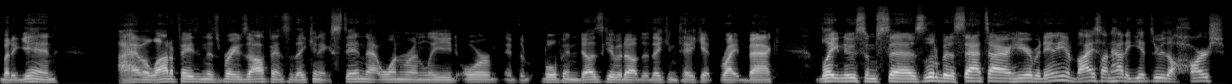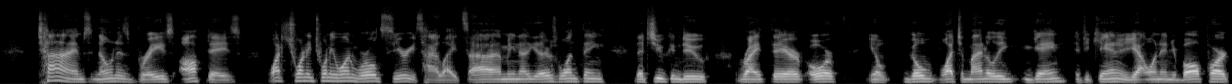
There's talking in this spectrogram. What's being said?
But again, I have a lot of faith in this Braves offense that they can extend that one run lead, or if the bullpen does give it up, that they can take it right back. Blake Newsom says a little bit of satire here, but any advice on how to get through the harsh times known as Braves off days. watch 2021 World Series highlights. Uh, I mean, uh, there's one thing that you can do right there, or you know, go watch a minor league game if you can, or you got one in your ballpark.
